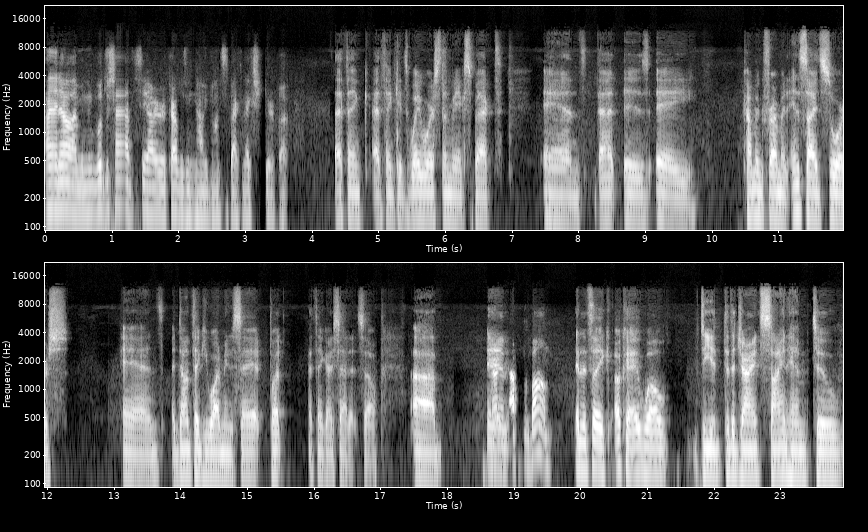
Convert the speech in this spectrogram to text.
I know. I mean, we'll just have to see how he recovers and how he bounces back next year. But I think I think it's way worse than we expect, and that is a coming from an inside source, and I don't think he wanted me to say it, but I think I said it. So, uh, and up the bomb. and it's like, okay, well, do you do the Giants sign him to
